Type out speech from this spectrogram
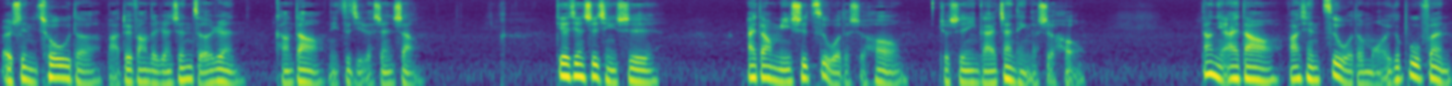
而是你错误的把对方的人生责任扛到你自己的身上。第二件事情是。爱到迷失自我的时候，就是应该暂停的时候。当你爱到发现自我的某一个部分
